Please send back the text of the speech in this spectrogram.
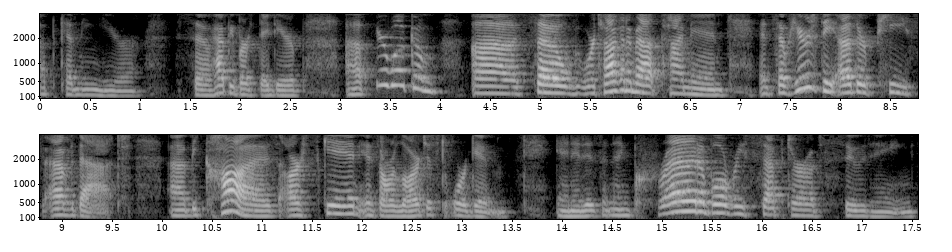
upcoming year. So happy birthday, dear. Uh, you're welcome. Uh, so we're talking about time in. And so here's the other piece of that. Uh, because our skin is our largest organ and it is an incredible receptor of soothing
